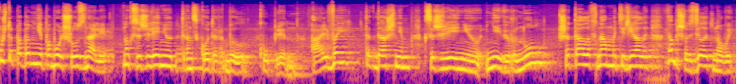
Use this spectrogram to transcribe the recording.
ну, чтобы обо мне побольше узнали. Но, к сожалению, «Транскодер» был куплен Альвой тогдашним. К сожалению, не вернул Шаталов нам материалы. Нам пришлось сделать новый.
